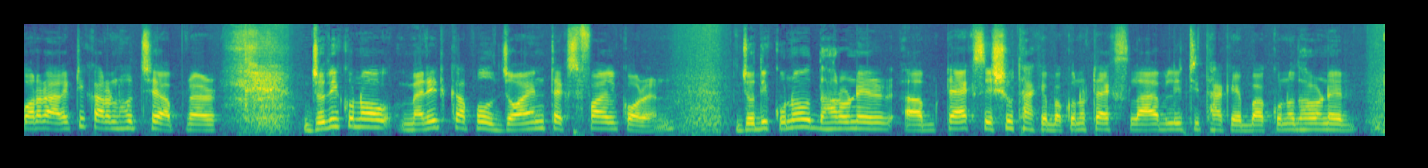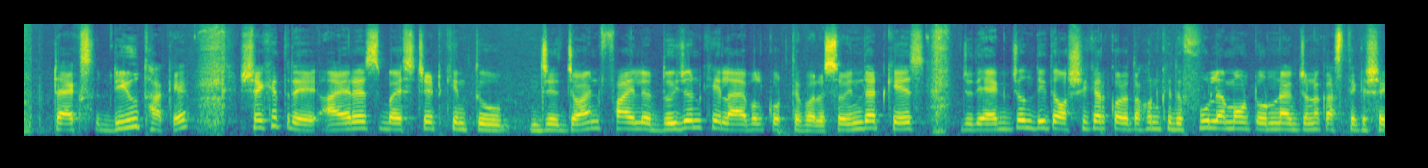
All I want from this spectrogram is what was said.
করার আরেকটি কারণ হচ্ছে আপনার, যদি কোনো married couple joint tax file করেন যদি কোনো ধরনের ট্যাক্স ইস্যু থাকে বা কোনো ট্যাক্স লায়াবিলিটি থাকে বা কোনো ধরনের ট্যাক্স ডিউ থাকে, সেক্ষেত্রে আইআরএস বা স্টেট কিন্তু যে জয়েন্ট ফাইলের দুইজনকে লায়াবল করতে পারে। সো ইন দ্যাট কেস যদি একজন দিতে অস্বীকার করে, তখন কিন্তু ফুল অ্যামাউন্ট অন্য একজনের কাছ থেকে সে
